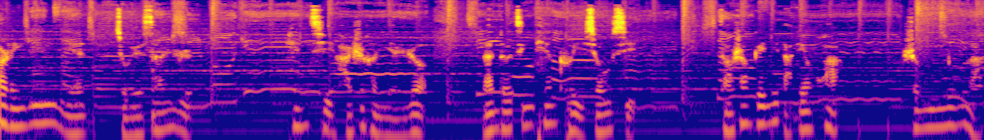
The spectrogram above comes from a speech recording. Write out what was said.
二零一一年九月三日，天气还是很炎热，难得今天可以休息。早上给你打电话，声音慵懒。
